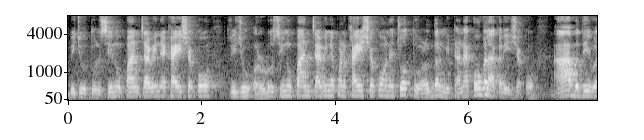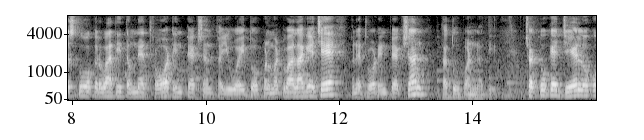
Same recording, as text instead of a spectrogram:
બીજું, તુલસીનું પાન ચાવીને ખાઈ શકો. ત્રીજું, અરડુસીનું પાન ચાવીને પણ ખાઈ શકો. અને ચોથું, હળદર મીઠાના કોગળા કરી શકો. આ બધી વસ્તુઓ કરવાથી તમને થ્રોટ ઇન્ફેક્શન થયું હોય તો પણ મટવા લાગે છે અને થ્રોટ ઇન્ફેક્શન થતું પણ નથી. છઠ્ઠું કે જે લોકો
